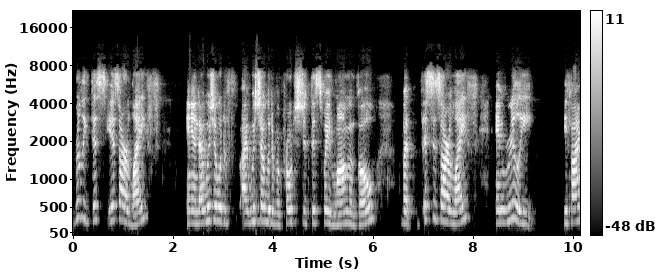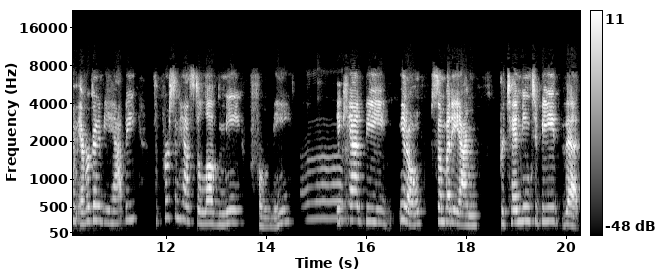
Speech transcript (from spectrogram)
really this is our life. And I wish I would have I wish I would have approached it this way long ago, but this is our life. And really, if I'm ever going to be happy, the person has to love me for me. It ah. can't be, you know, somebody I'm pretending to be that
